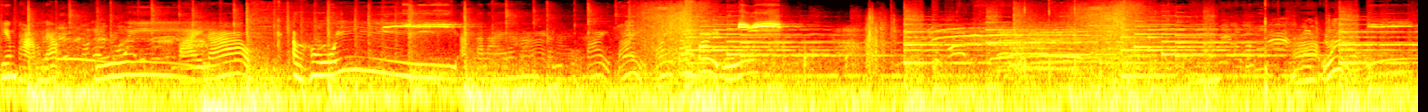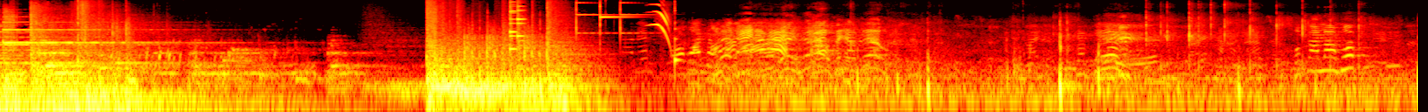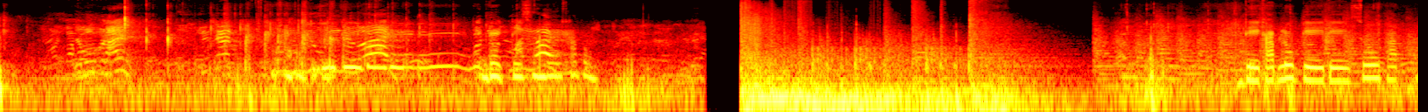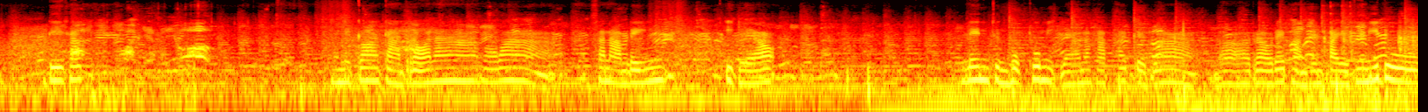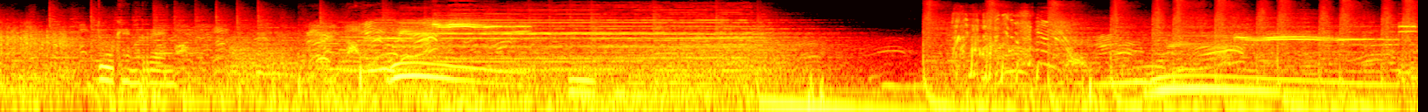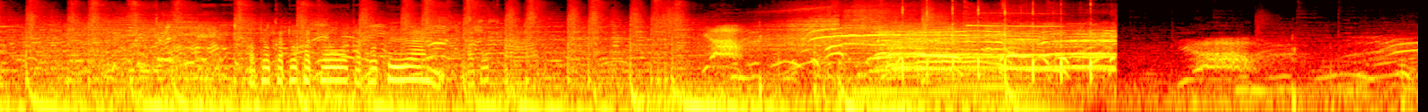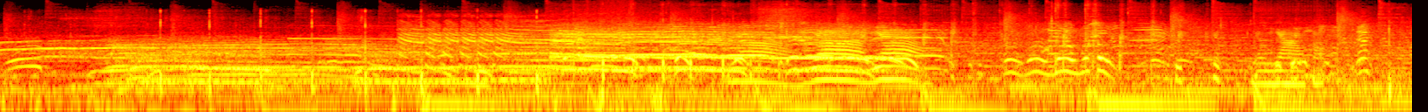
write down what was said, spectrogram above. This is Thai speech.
พียงผามแล้วอุ้ยไปแล้วเออโหยอันตรายนะคะไปไปไปไปไปโอ้อ่าอุ้ย เด็กดีจังเลยครับผมดีครับลูกดีดีสู้ครับ ดีครับวันนี้ก็อากาศร้อนนะฮะเพราะว่าสนามเล้งอีกแล้ว เล่นถึงหกทุ่มอีกแล้วนะครับ ถ้าเกิดว่าเราได้ผ่านกันไปทีนี้ดูดูแข็งแรงวิ่ โทษขอโทษขอโทษขอโทษเพื่อนขอโทษครับยาย่าย่าตึกๆยาวๆครับ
